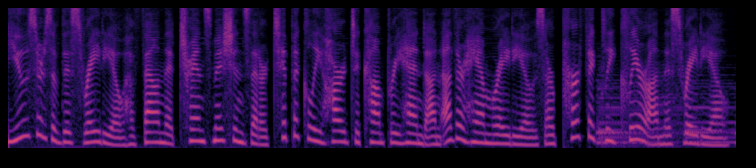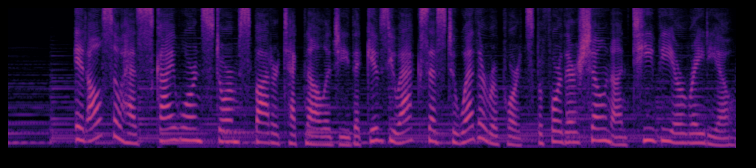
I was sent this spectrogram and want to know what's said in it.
Users of this radio have found that transmissions that are typically hard to comprehend on other ham radios are perfectly clear on this radio. It also has Skywarn Storm Spotter technology that gives you access to weather reports before they're shown on TV or radio.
